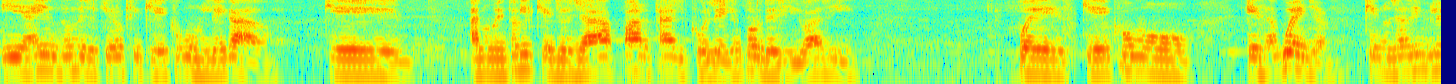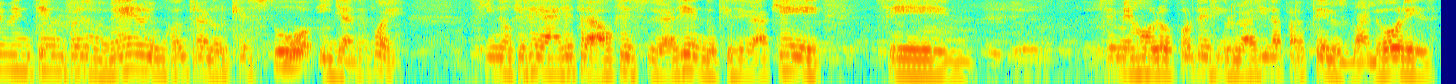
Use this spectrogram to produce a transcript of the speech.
Y ahí es donde yo quiero que quede como un legado, que al momento en el que yo ya parta del colegio, por decirlo así, pues quede como esa huella, que no sea simplemente un personero y un contralor que estuvo y ya se fue, sino que se vea ese trabajo que estoy haciendo, que se vea que se se mejoró, por decirlo así, la parte de los valores,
